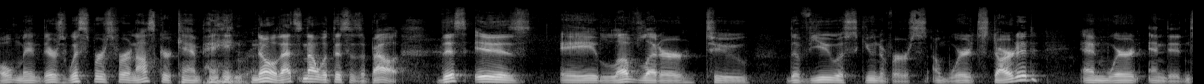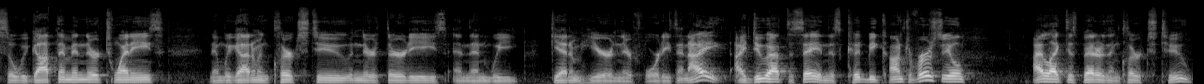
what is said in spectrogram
oh man there's whispers for an Oscar campaign. No, that's not what this is about. This is a love letter to the View Askewniverse on where it started and where it ended. And so we got them in their 20s, then we got them in Clerks 2 in their 30s, and then we get them here in their 40s. And I, I do have to say, and this could be controversial, I like this better than Clerks 2.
